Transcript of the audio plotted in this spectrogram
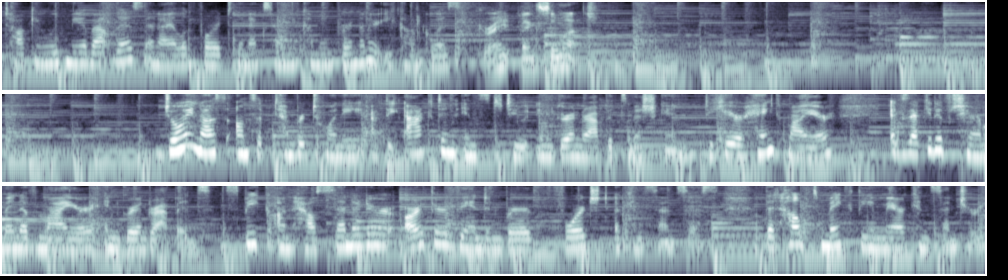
talking with me about this, and I look forward to the next time you come in for another econ quiz. Great. Thanks so much. Join us on September 20 at the Acton Institute in Grand Rapids, Michigan, to hear Hank Meijer, Executive Chairman of Meijer in Grand Rapids, speak on how Senator Arthur Vandenberg forged a consensus that helped make the American century.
